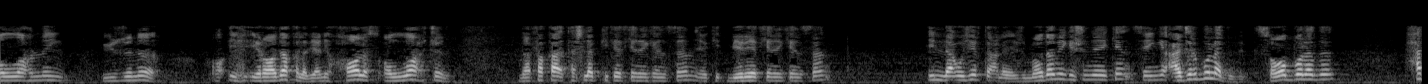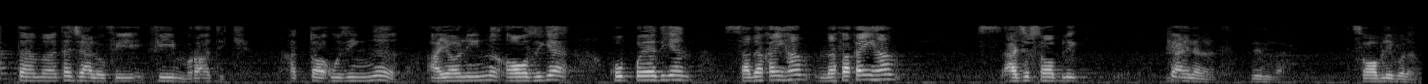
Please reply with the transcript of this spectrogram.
ollohning yuzini iroda qilib ya'ni xolis olloh uchun nafaqa tashlab ketayotgan ekansan yoki berayotgan ekansan illa ujirta modomiki shunday ekan senga ajr bo'ladi savob bo'ladi. Hatto o'zingni ayolingni og'ziga qo'yib qo'yadigan sadaqang ham nafaqang ham ajr savoblikka aylanadi dedilar. Savobli bo'ladi.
